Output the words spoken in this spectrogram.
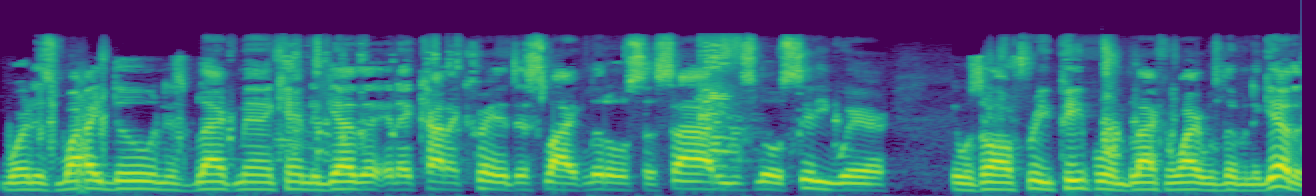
where this white dude and this black man came together and they kind of created this like little society, this little city where it was all free people and black and white was living together.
